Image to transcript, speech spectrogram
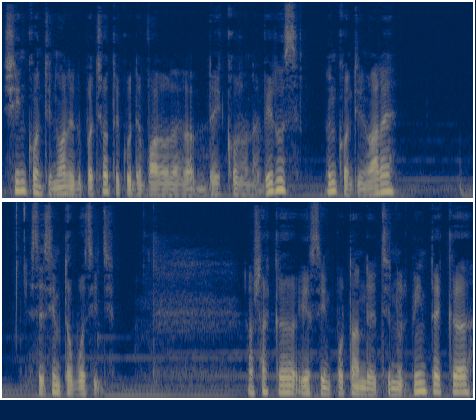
și în continuare, după ce au trecut de valul de coronavirus, în continuare se simt obosiți. Așa că este important de ținut minte că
